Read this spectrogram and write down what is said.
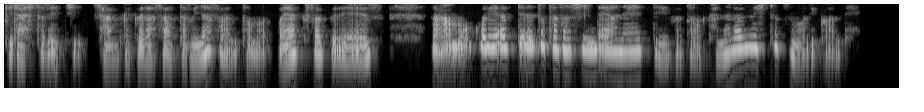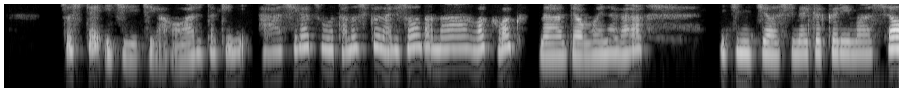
ピラストレッチ参加くださった皆さんとのお約束です。ああ、もうこれやってると楽しいんだよねっていうことを必ず一つ盛り込んで。そして一日が終わるときに、ああ、4月も楽しくなりそうだな、ワクワク、なんて思いながら、一日を締めくくりましょう。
